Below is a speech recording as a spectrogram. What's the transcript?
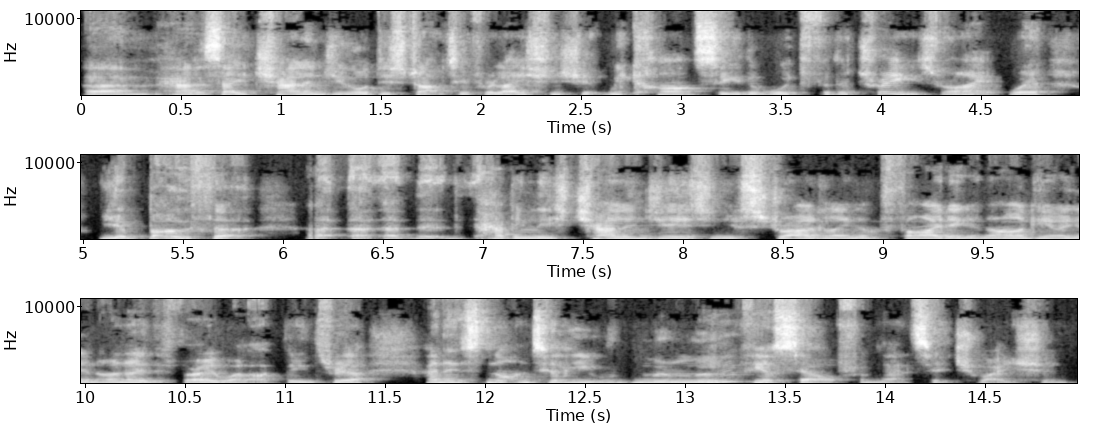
um, how to say challenging or destructive relationship, we can't see the wood for the trees, right? Where you're both having these challenges and you're struggling and fighting and arguing. And I know this very well. I've been through that. And it's not until you remove yourself from that situation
